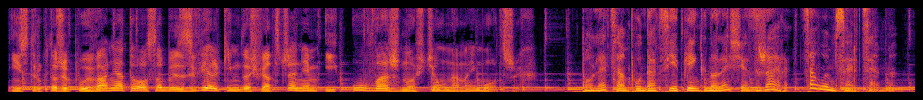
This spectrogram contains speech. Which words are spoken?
Instruktorzy pływania to osoby z wielkim doświadczeniem i uważnością na najmłodszych. Polecam Fundację Pięknolesie z Żar całym sercem.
